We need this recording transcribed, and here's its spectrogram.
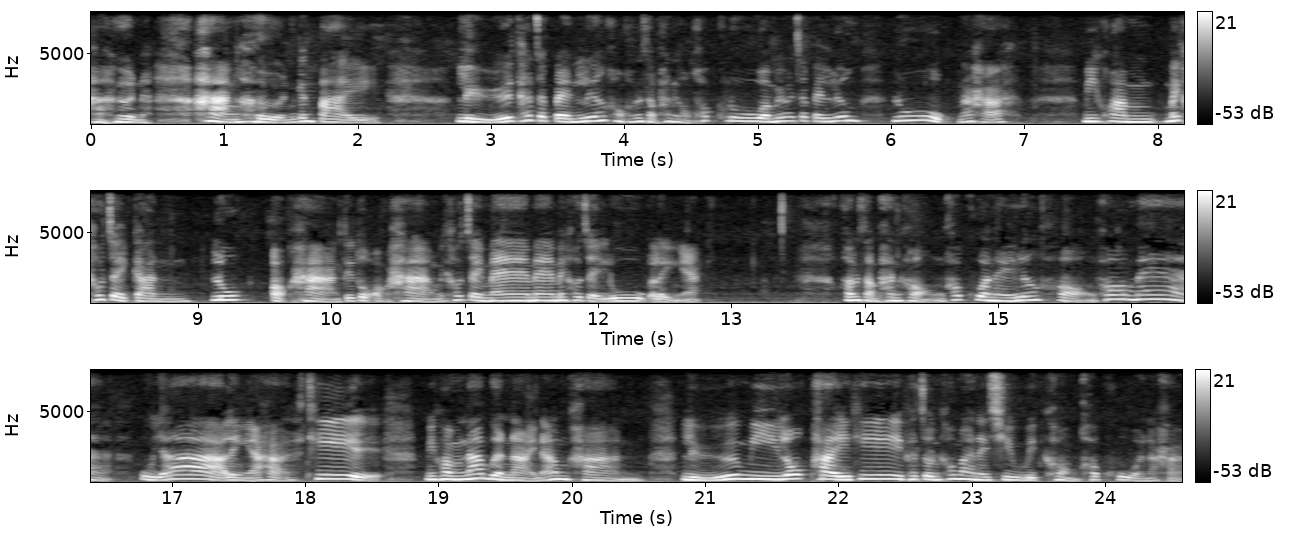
ห่างเหินห่างเหินกันไป หรือถ้าจะเป็นเรื่องของความสัมพันธ์ของครอบครัว ไม่ว่าจะเป็นเรื่องลูกนะคะ มีความไม่เข้าใจกันลูกออกห่างตีตัวออกห่าง ไม่เข้าใจแม่แม่ไม่เข้าใจลูกอะไรอย่างเงี้ย ความสัมพันธ์ของครอบครัวในเรื่องของพ่อแม่ปู่ย่าอะไรอย่างเงี้ยค่ะ ที่มีความน่าเบื่อหน่ายน่ารำคาญ หรือมีโรคภัยที่ผจญเข้ามาในชีวิตของครอบครัวนะคะ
